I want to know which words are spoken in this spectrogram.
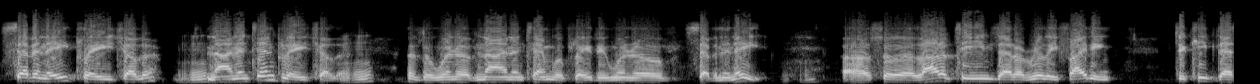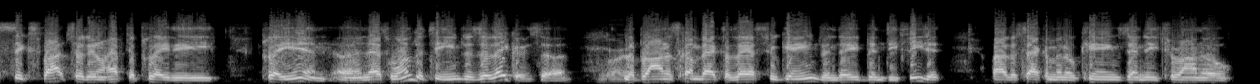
seven, eight play each other. Mm-hmm. Nine and ten play each other. Mm-hmm. The winner of nine and ten will play the winner of seven and 8 mm-hmm. uh, so a lot of teams that are really fighting to keep that sixth spot, so they don't have to play the play in, uh, and that's one of the teams is the Lakers. Uh, right. LeBron has come back the last two games, and they've been defeated by the Sacramento Kings and the Toronto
